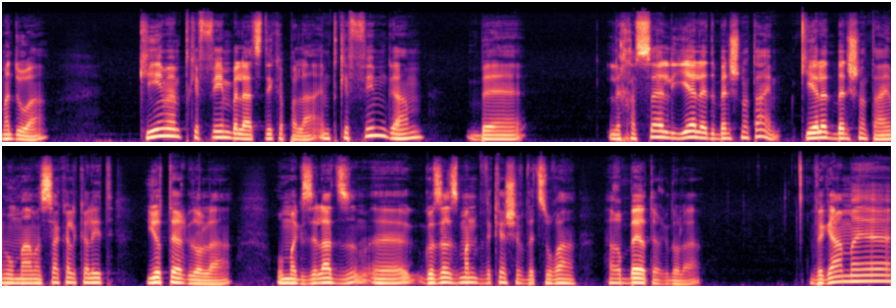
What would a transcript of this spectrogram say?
מדוע? כי אם הם תקפים בלהצדיק הפלה, הם תקפים גם בלחסל ילד בן שנתיים. כי ילד בן שנתיים הוא מעמסה כלכלית יותר גדולה, הוא מגזלת, אה, גוזל זמן וקשב בצורה הרבה יותר גדולה. וגם אה,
